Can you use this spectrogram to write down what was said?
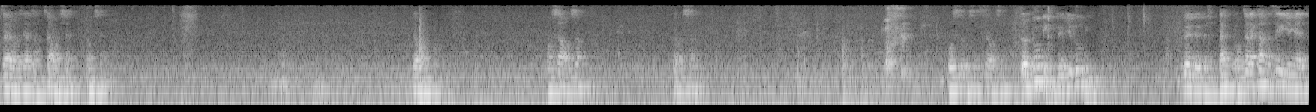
再往下找，再往下，再往下，再往，往上往上，再往上，不是不是，再往上，呃 Lumi 对，Umi，对对对，来，我们再来看看这个页面。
